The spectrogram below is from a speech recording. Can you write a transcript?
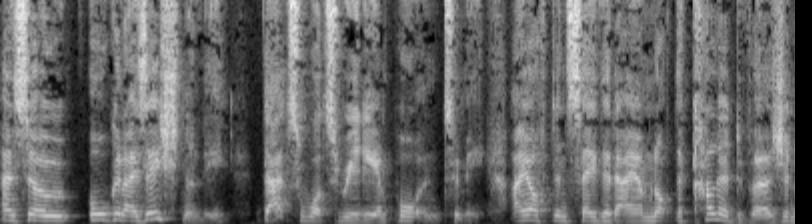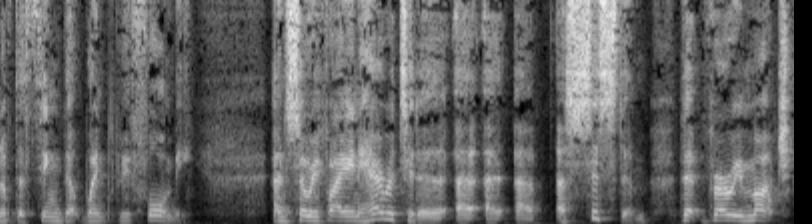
And so organizationally, that's what's really important to me. I often say that I am not the colored version of the thing that went before me. And so if I inherited a, a, a, a, system that very much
